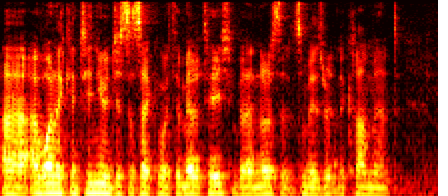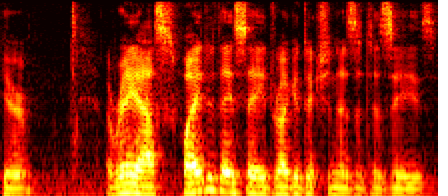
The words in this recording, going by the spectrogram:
Uh, I want to continue in just a second with the meditation, but I noticed that somebody's written a comment here. Ray asks, why do they say drug addiction is a disease?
